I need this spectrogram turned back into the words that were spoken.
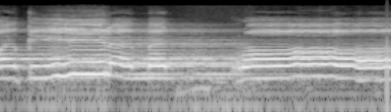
وقيل من راق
